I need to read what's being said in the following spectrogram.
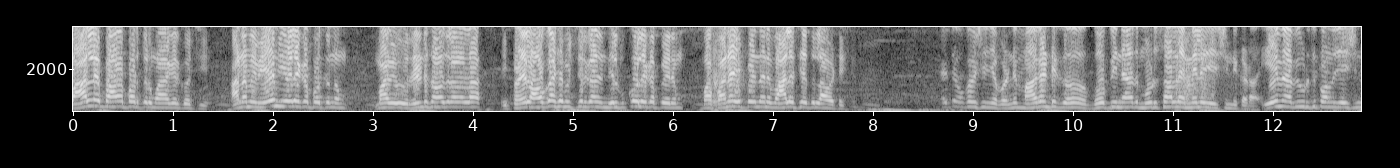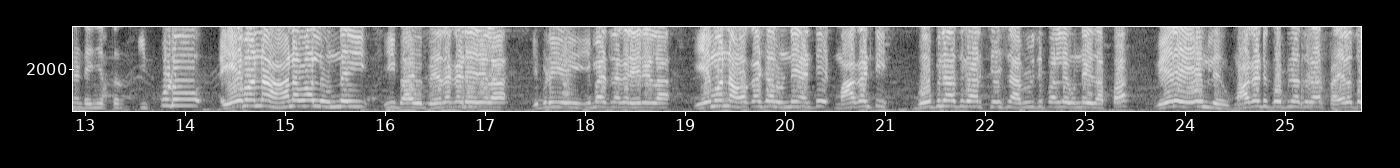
వాళ్ళే బాధపడుతున్నారు మా దగ్గరికి వచ్చి. అన్న మేము ఏం చేయలేకపోతున్నాం. మాకు రెండు సంవత్సరాల ఈ ప్రజలు అవకాశం ఇచ్చారు కానీ నిలుపుకోలేకపోయాం మా పని అయిపోయిందని వాళ్ళ చేతుల్లో పట్టేసింది అయితే ఒక విషయం చెప్పండి. మాగంటి గోపీనాథ్ మూడు సార్లు ఎమ్మెల్యే చేసిండు ఇక్కడ. ఏమి అభివృద్ధి పనులు చేసిండంటే ఏం చెప్తారు? ఇప్పుడు ఏమన్నా ఆనవాళ్ళు ఉన్నాయి ఈ ఎర్రగడ్డ ఏరియాలో ఇప్పుడు ఈ హిమాయత్ నగర్ ఏరియాలో ఏమన్నా అవకాశాలు ఉన్నాయి అంటే మాగంటి గోపినాథ్ గారు చేసిన అభివృద్ధి పనులే ఉన్నాయి తప్ప వేరే ఏం లేవు. మాగంటి గోపినాథ్ గారు ప్రజలతో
